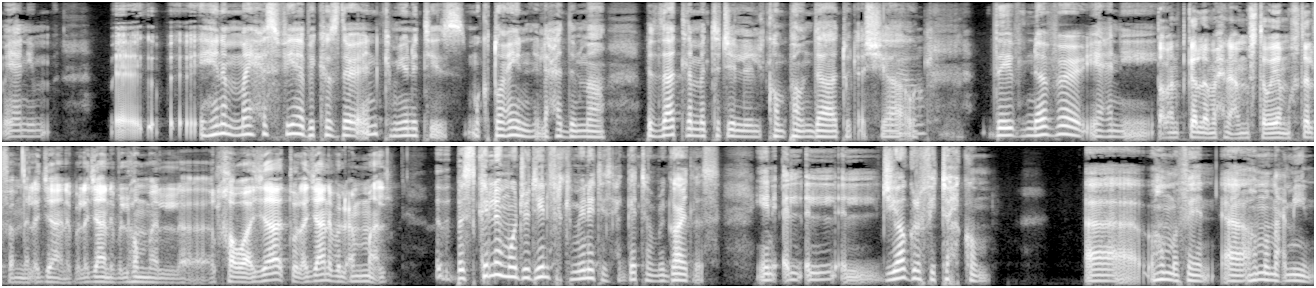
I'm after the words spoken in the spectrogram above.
يعني هنا ما يحس فيها because they're in communities مقطوعين لحد ما بالذات لما تجي لل compoundات والأشياء أيوه. they've never يعني طبعا نتكلم إحنا عن مستويات مختلفة من الأجانب، الأجانب اللي هم ال- الخواجات والأجانب العمال. بس كلهم موجودين في ال communities حقتهم regardless يعني ال- ال- ال geography تحكم آه هم فين آه هم مع مين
